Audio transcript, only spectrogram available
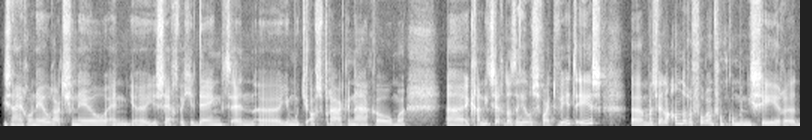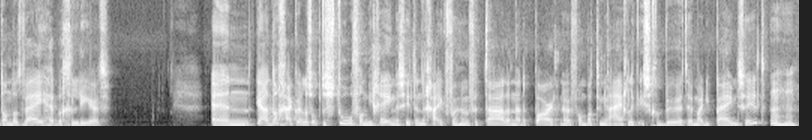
Die zijn gewoon heel rationeel en je, je zegt wat je denkt en uh, je moet je afspraken nakomen. Uh, ik ga niet zeggen dat het heel zwart-wit is, uh, maar het is wel een andere vorm van communiceren dan dat wij hebben geleerd. En ja, dan ga ik wel eens op de stoel van diegene zitten en dan ga ik voor hun vertalen naar de partner van wat er nu eigenlijk is gebeurd en waar die pijn zit. Mm.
